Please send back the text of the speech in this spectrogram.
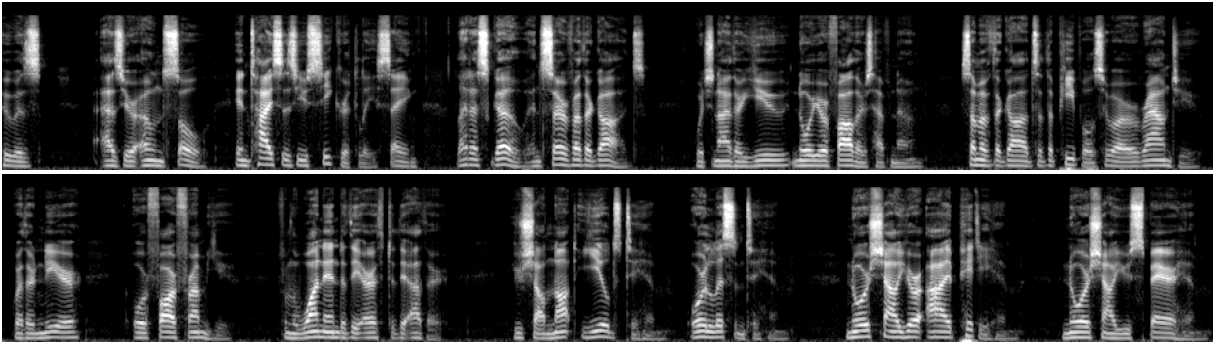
who is as your own soul, entices you secretly, saying, let us go and serve other gods, which neither you nor your fathers have known, some of the gods of the peoples who are around you, whether near or far from you, from the one end of the earth to the other. You shall not yield to him, or listen to him, nor shall your eye pity him, nor shall you spare him,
